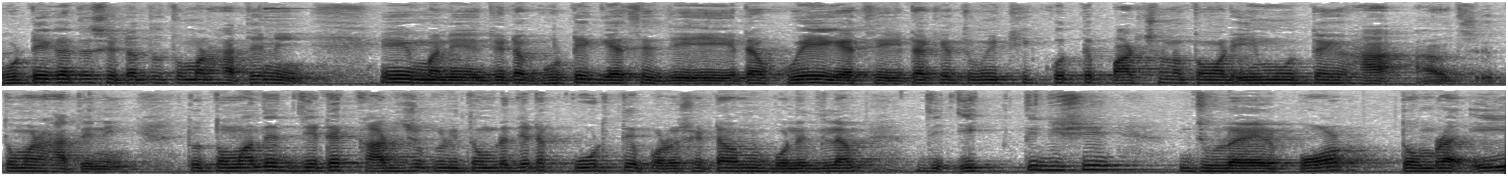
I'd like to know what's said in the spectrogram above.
ঘটে গেছে সেটা তো তোমার হাতে নেই। এ মানে যেটা ঘটে গেছে যে এটা হয়ে গেছে, এটাকে তুমি ঠিক করতে পারছ না, তোমার এই মুহূর্তে তোমার হাতে নেই। তো তোমাদের যেটা কার্যকরী, তোমরা যেটা করতে পারো সেটাও আমি বলে দিলাম যে একত্রিশে জুলাইয়ের পর তোমরা এই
